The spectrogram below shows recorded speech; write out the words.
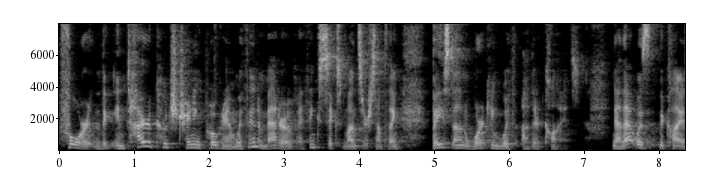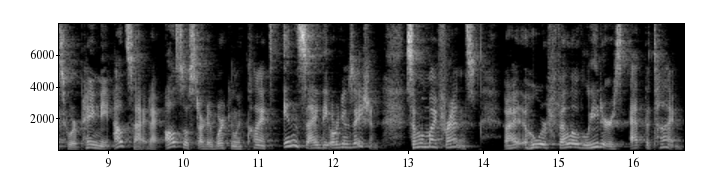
for the entire coach training program within a matter of, I think, six months or something, based on working with other clients. Now, that was the clients who were paying me outside. I also started working with clients inside the organization. Some of my friends right, who were fellow leaders at the time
